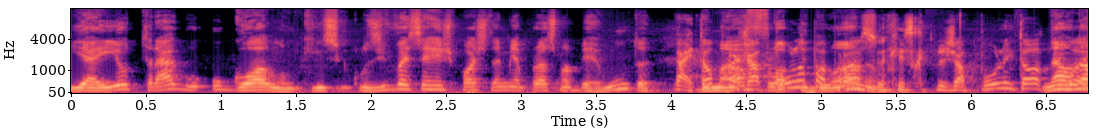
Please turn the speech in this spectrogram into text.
E aí eu trago o Gollum, que isso, inclusive vai ser a resposta da minha próxima pergunta. Ah, então já flop pula pra próxima. ano. Que esse cara já pula, então a Não, tua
